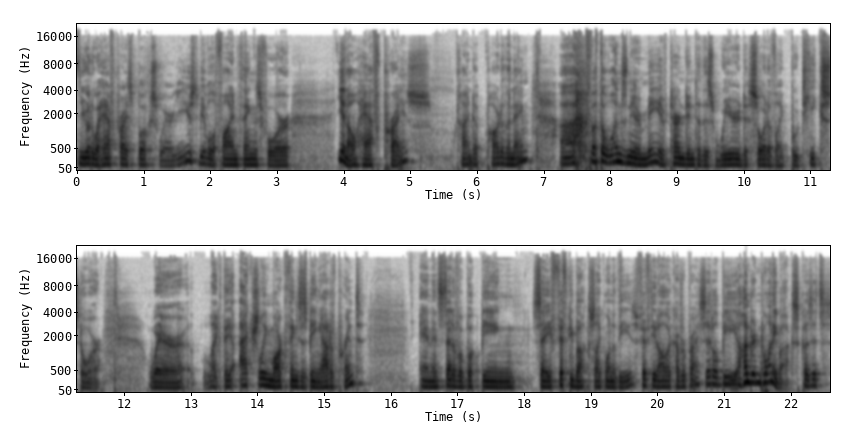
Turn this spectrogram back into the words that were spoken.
You go to a half price books where you used to be able to find things for you know half price, kind of part of the name. Uh, but the ones near me have turned into this weird sort of like boutique store where like they actually mark things as being out of print and instead of a book being say 50 bucks like one of these $50 cover price it'll be 120 bucks because it's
